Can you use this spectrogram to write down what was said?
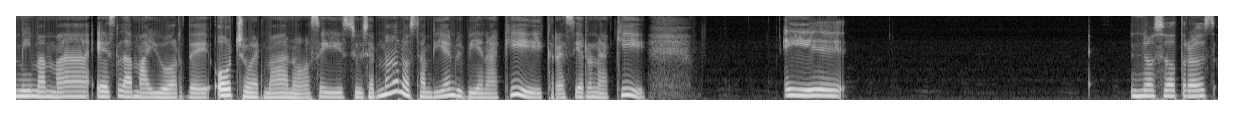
mi mamá es la mayor de ocho hermanos y sus hermanos también vivían aquí y crecieron aquí. Y nosotros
